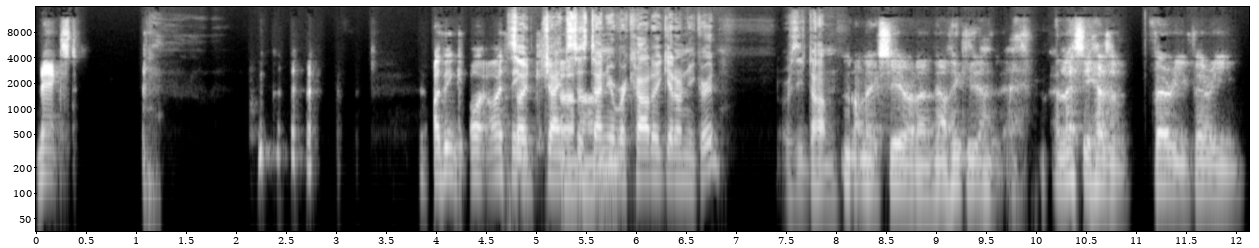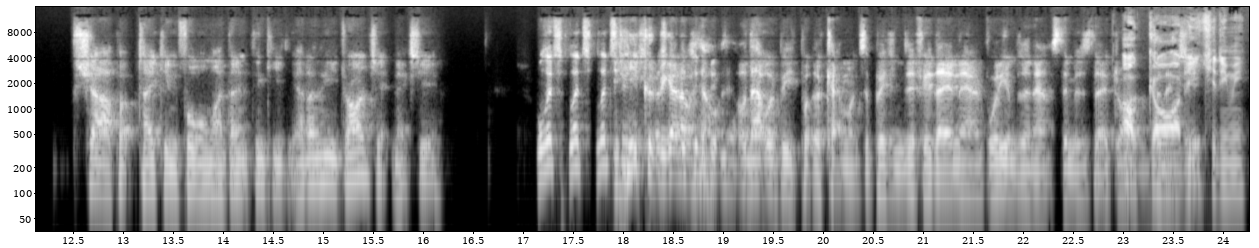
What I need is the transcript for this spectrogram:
next. I think I, I So, think James, does um, Daniel Ricciardo get on your grid, or is he done? Not next year, I don't think. I think he, unless he has a very very sharp uptake in form, I don't think he. I don't think he drives yet next year. well let's let's let's do he this- could be going. let's do a bit Oh, that would be put the cat amongst the pigeons if they If Williams announced him as their driver. Oh God, are you kidding me?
